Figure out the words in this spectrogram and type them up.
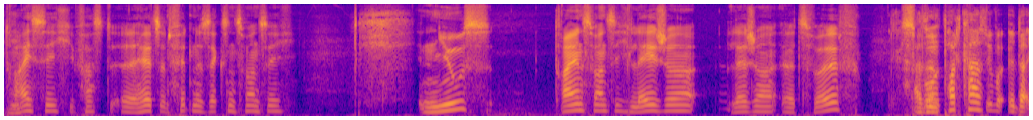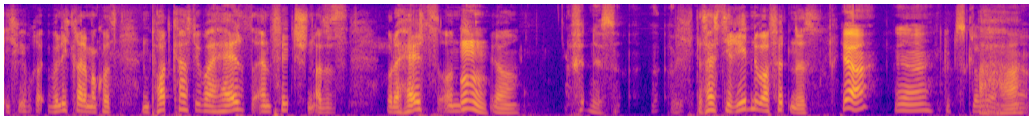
30, fast äh, Health and Fitness 26, News 23, Leisure, Leisure äh, 12, Sport, Also ein Podcast über, äh, da, ich überlege gerade mal kurz, ein Podcast über Health and Fiction, also es, oder Health und, Mhm. ja. Fitness. Das heißt, die reden über Fitness. Ja, ja, gibt es glaube ich. auch, Aha. Ja.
